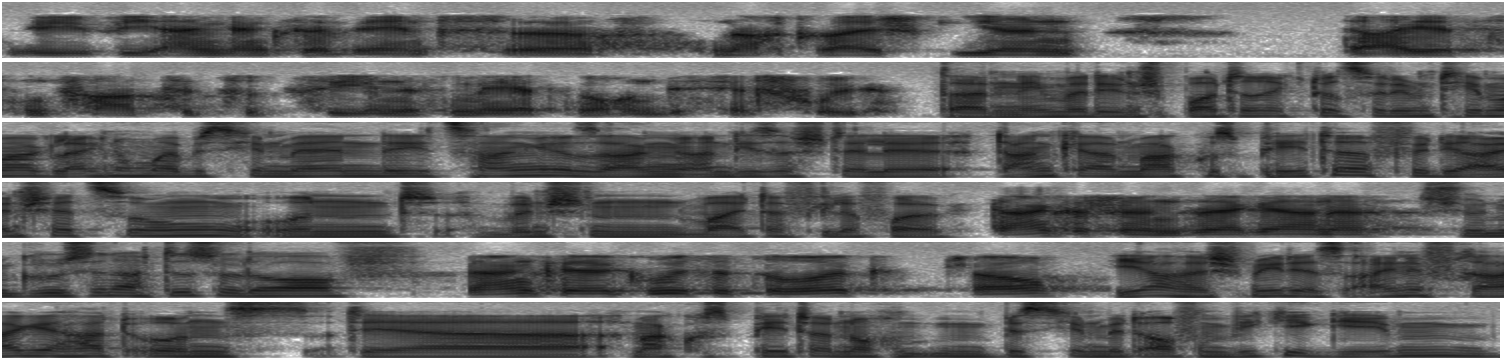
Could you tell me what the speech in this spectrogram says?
wie, wie eingangs erwähnt, äh, nach drei Spielen da jetzt ein Fazit zu ziehen, ist mir jetzt noch ein bisschen früh. Dann nehmen wir den Sportdirektor zu dem Thema gleich noch mal ein bisschen mehr in die Zange, sagen an dieser Stelle Danke an Markus Peter für die Einschätzung und wünschen weiter viel Erfolg. Dankeschön, sehr gerne. Schöne Grüße nach Düsseldorf. Danke, Grüße zurück. Ciao. Ja, Herr Schmedes, eine Frage hat uns der Markus Peter noch ein bisschen mit auf den Weg gegeben.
